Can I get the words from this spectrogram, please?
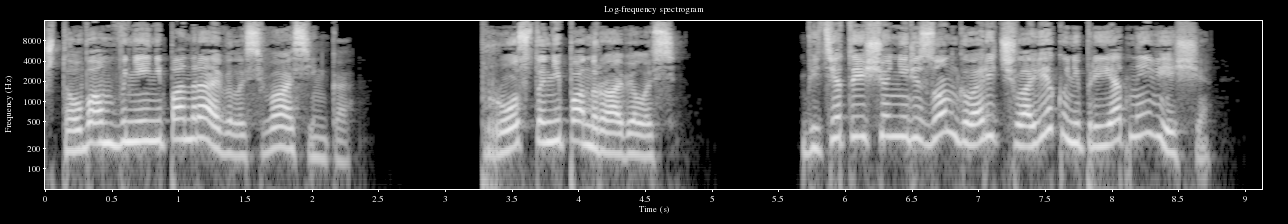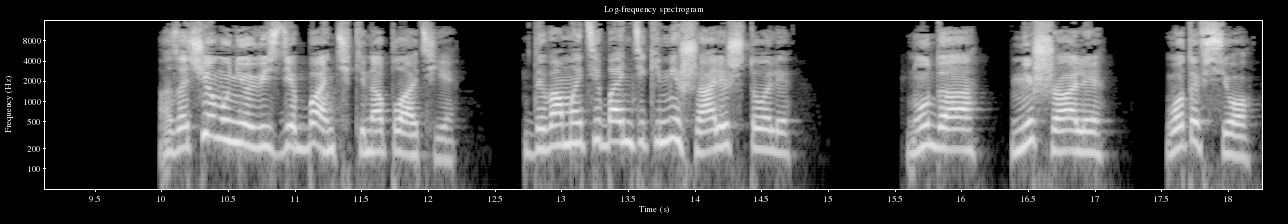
Что вам в ней не понравилось, Васенька? Просто не понравилось. Ведь это еще не резон говорить человеку неприятные вещи. «А зачем у нее везде бантики на платье?» «Да вам эти бантики мешали, что ли?» «Ну да, мешали. Вот и все».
